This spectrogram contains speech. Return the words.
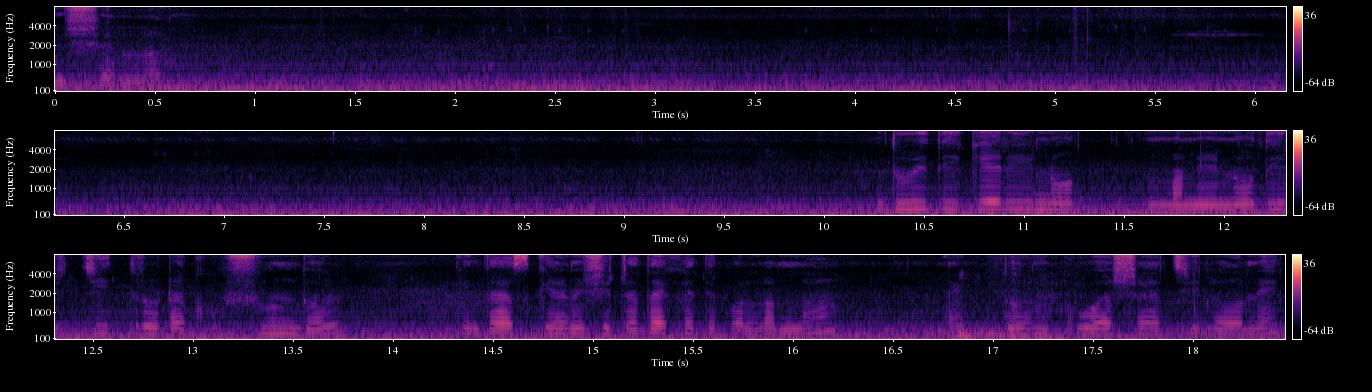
ইনশাল্লাহ। দুই দিকেরই মানে নদীর চিত্রটা খুব সুন্দর, কিন্তু আজকে আমি সেটা দেখাতে পারলাম না। একদম কুয়াশা ছিল অনেক।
